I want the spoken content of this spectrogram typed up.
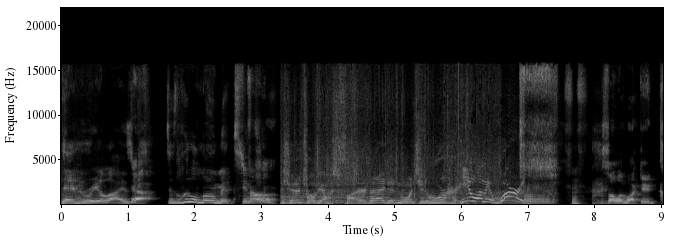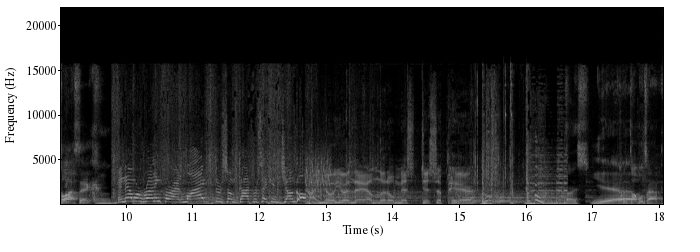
then realize. Yeah. It's little moments, you know? Sure. I should have told you I was fired, but I didn't want you to worry. You don't want me to worry. Solid work, dude. Classic. and now we're running for our lives through some godforsaken jungle. I know you're there, little Miss Disappear. Nice. Yeah. Gotta double tap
